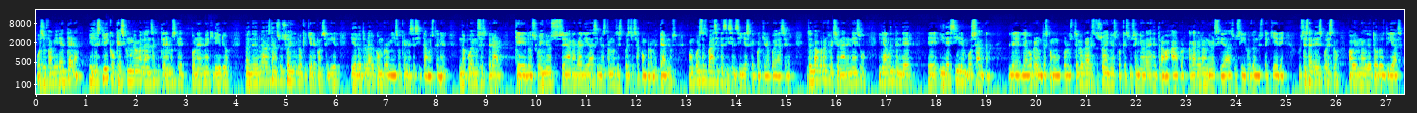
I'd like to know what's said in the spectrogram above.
o a su familia entera. Y le explico que es como una balanza que tenemos que poner en equilibrio, donde de un lado están sus sueños, lo que quiere conseguir, y del otro lado el compromiso que necesitamos tener. No podemos esperar que los sueños se hagan realidad si no estamos dispuestos a comprometernos con cosas básicas y sencillas que cualquiera puede hacer. Entonces a reflexionar en eso y le hago entender eh, y decir en voz alta le, hago preguntas como por usted lograr estos sueños, porque su señora deje de trabajar, por pagarle la universidad a sus hijos donde usted quiere, usted estaría dispuesto a oír un audio todos los días,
